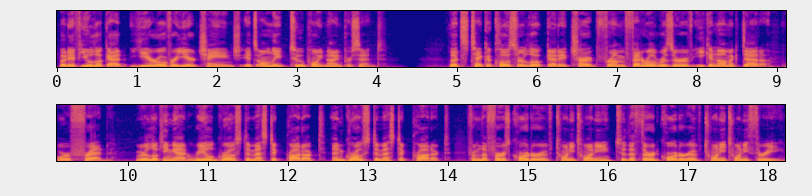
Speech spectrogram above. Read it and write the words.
But if you look at year over year change, it's only 2.9%. Let's take a closer look at a chart from Federal Reserve Economic Data, or FRED. We're looking at real gross domestic product and gross domestic product from the first quarter of 2020 to the third quarter of 2023.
